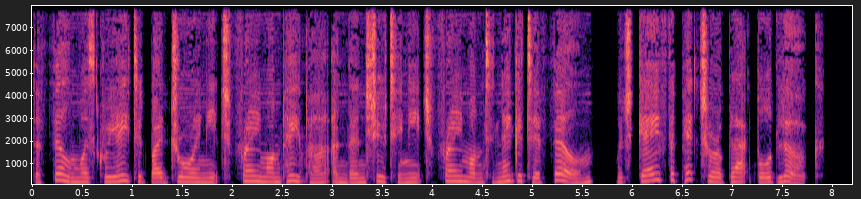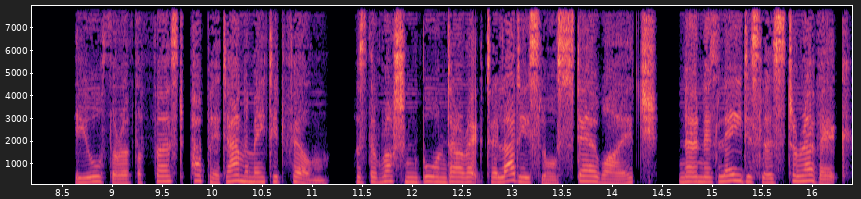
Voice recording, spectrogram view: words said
The film was created by drawing each frame on paper and then shooting each frame onto negative film, which gave the picture a blackboard look. The author of the first puppet animated film, was the Russian-born director Ladislaus Sterwich, known as Ladislas Starevich.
